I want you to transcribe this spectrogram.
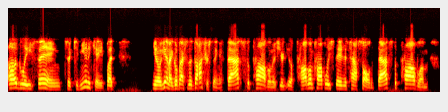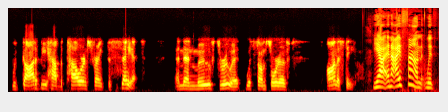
ugly thing to communicate. But you know, again, I go back to the doctor's thing. If that's the problem, if you're the problem properly stated is half solved. If that's the problem, we've got to be have the power and strength to say it, and then move through it with some sort of honesty. Yeah, and I found with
